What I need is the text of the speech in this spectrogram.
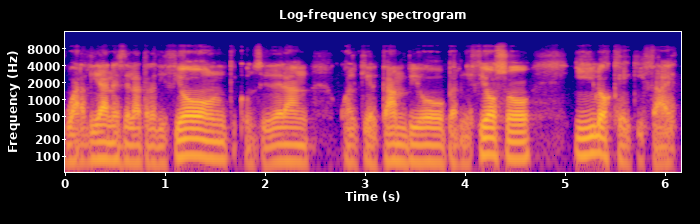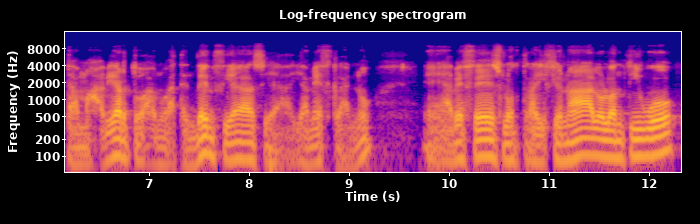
guardianes de la tradición, que consideran cualquier cambio pernicioso, y los que quizá están más abiertos a nuevas tendencias y a, mezclas, ¿no? Eh, a veces lo tradicional o lo antiguo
